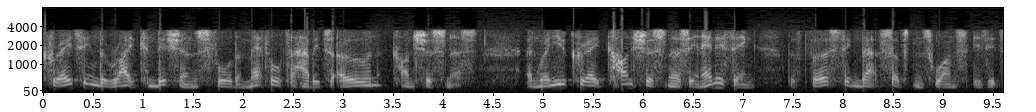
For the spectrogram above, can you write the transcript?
creating the right conditions for the metal to have its own consciousness. And when you create consciousness in anything, the first thing that substance wants is its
